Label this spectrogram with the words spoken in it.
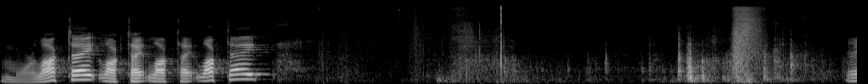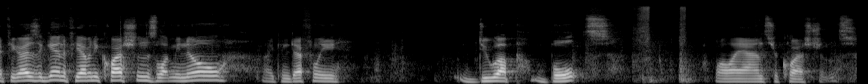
More Loctite, Loctite, Loctite, Loctite. And if you guys, again, if you have any questions, let me know. I can definitely do up bolts while I answer questions.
